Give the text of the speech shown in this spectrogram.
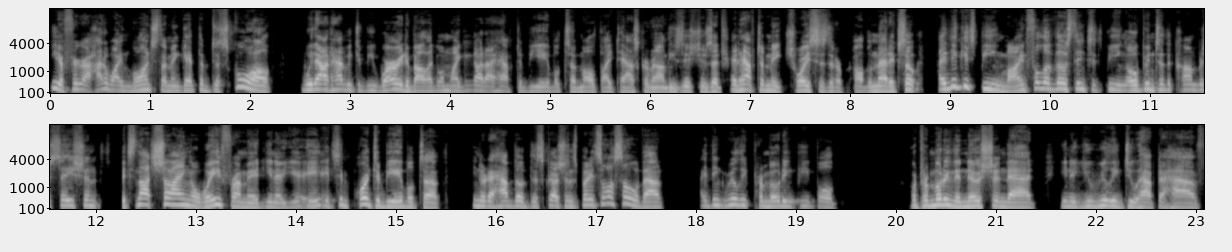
you know, figure out how do I launch them and get them to school without having to be worried about like, oh my God, I have to be able to multitask around these issues and, and have to make choices that are problematic. So I think it's being mindful of those things. It's being open to the conversation. It's not shying away from it. You know, you, it's important to be able to, you know, to have those discussions, but it's also about, I think, really promoting people or promoting the notion that, you know, you really do have to have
